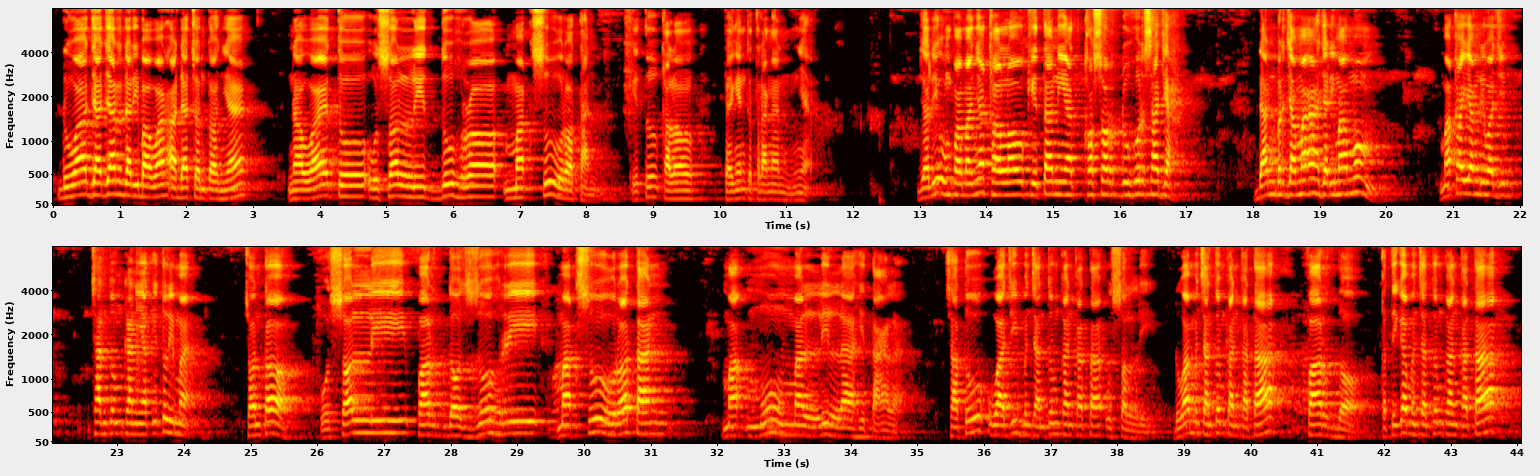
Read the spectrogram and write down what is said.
Dua jajar dari bawah ada contohnya nawaitu usolli duhro maksurotan itu kalau pengen keterangannya. Jadi umpamanya kalau kita niat kosor duhur saja dan berjamaah jadi makmum maka yang diwajib cantumkan niat itu lima. Contoh usolli fardhu zuhri maksuratan makmumal lillahi ta'ala. Satu wajib mencantumkan kata usolli. Dua mencantumkan kata fardo ketiga mencantumkan kata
